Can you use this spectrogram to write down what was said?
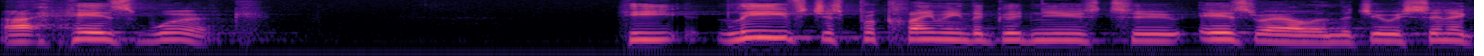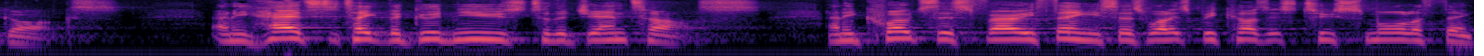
uh, his work. He leaves just proclaiming the good news to Israel and the Jewish synagogues, and he heads to take the good news to the Gentiles. And he quotes this very thing. He says, Well, it's because it's too small a thing.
